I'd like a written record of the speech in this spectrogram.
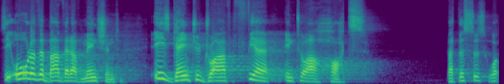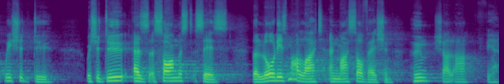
See, all of the above that I've mentioned is going to drive fear into our hearts. But this is what we should do. We should do as a psalmist says The Lord is my light and my salvation. Whom shall I fear?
